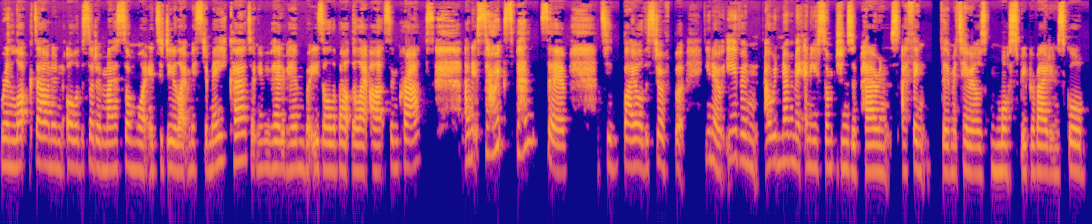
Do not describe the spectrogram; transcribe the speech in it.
we're in lockdown and all of a sudden my son wanted to do like Mr. Maker. I don't know if you've heard of him, but he's all about the like arts and crafts and it's so expensive to buy all the stuff. But, you know, even I would never make any assumptions of parents. I think the materials must be provided in school,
